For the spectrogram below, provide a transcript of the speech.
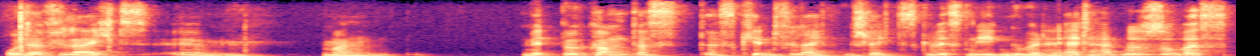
oder vielleicht ähm, man mitbekommt, dass das Kind vielleicht ein schlechtes Gewissen gegenüber den Eltern hat oder sowas.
